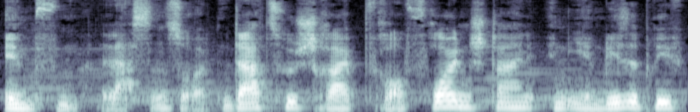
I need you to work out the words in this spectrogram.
impfen lassen sollten. Dazu schreibt Frau Freudenstein in ihrem Lesebrief,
